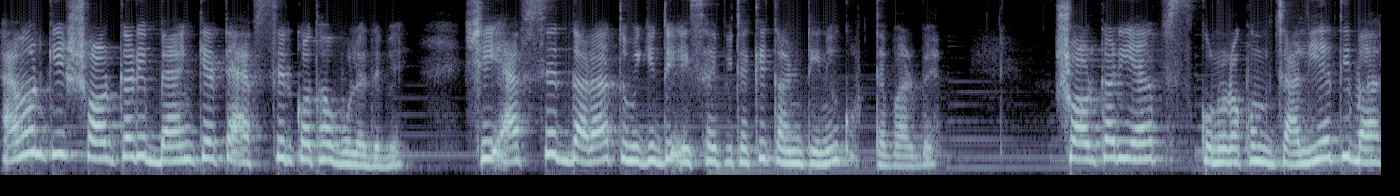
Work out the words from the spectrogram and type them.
এমনকি সরকারি ব্যাংকের একটা অ্যাপসের কথাও বলে দেবে। সেই অ্যাপসের দ্বারা তুমি কিন্তু এসআইপিটাকে কন্টিনিউ করতে পারবে। সরকারি অ্যাপস কোনো রকম জালিয়াতি বা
